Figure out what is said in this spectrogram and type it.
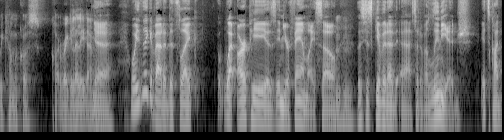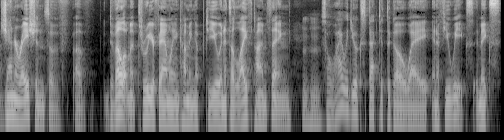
we come across quite regularly, don't we? Yeah. Well, you think about it, it's like what RP is in your family. So Mm-hmm. let's just give it a, a sort of a lineage. It's got generations of of development through your family and coming up to you, and it's a lifetime thing. Mm-hmm. So why would you expect it to go away in a few weeks? It makes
